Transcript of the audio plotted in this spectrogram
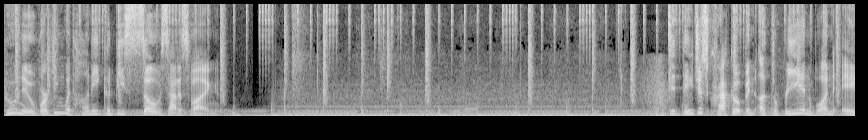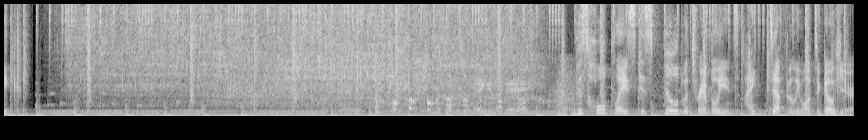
Who knew working with honey could be so satisfying? Did they just crack open a 3-in-1 egg? This whole place is filled with trampolines. I definitely want to go here.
